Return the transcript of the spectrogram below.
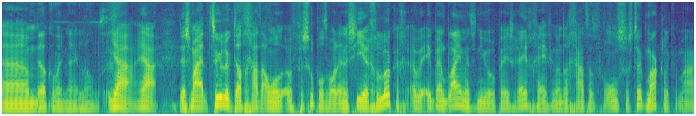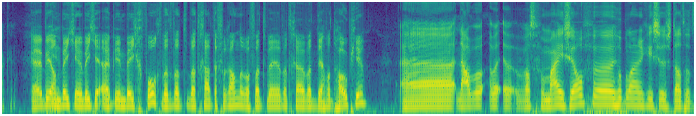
Um, Welkom in Nederland. Ja, ja. Dus maar natuurlijk, dat gaat allemaal versoepeld worden. En dan zie je gelukkig, ik ben blij met de nieuwe Europese regelgeving, want dan gaat het voor ons een stuk makkelijker maken. Ja, heb, je al een beetje, een beetje, heb je een beetje gevolgd? Wat, wat, wat gaat er veranderen of wat, wat, wat, wat hoop je? Uh, nou, wat voor mij zelf uh, heel belangrijk is, is dat het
